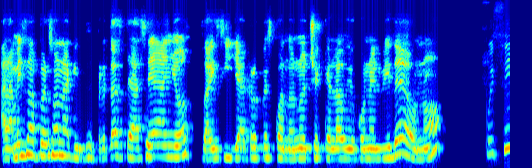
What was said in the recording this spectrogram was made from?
a la misma persona que interpretaste hace años, pues ahí sí ya creo que es cuando no cheque el audio con el video, ¿no? Pues sí,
